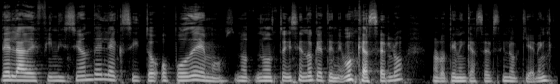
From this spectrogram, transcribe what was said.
de la definición del éxito, o podemos, no, no, estoy diciendo que tenemos que hacerlo, no lo tienen que hacer si no quieren,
